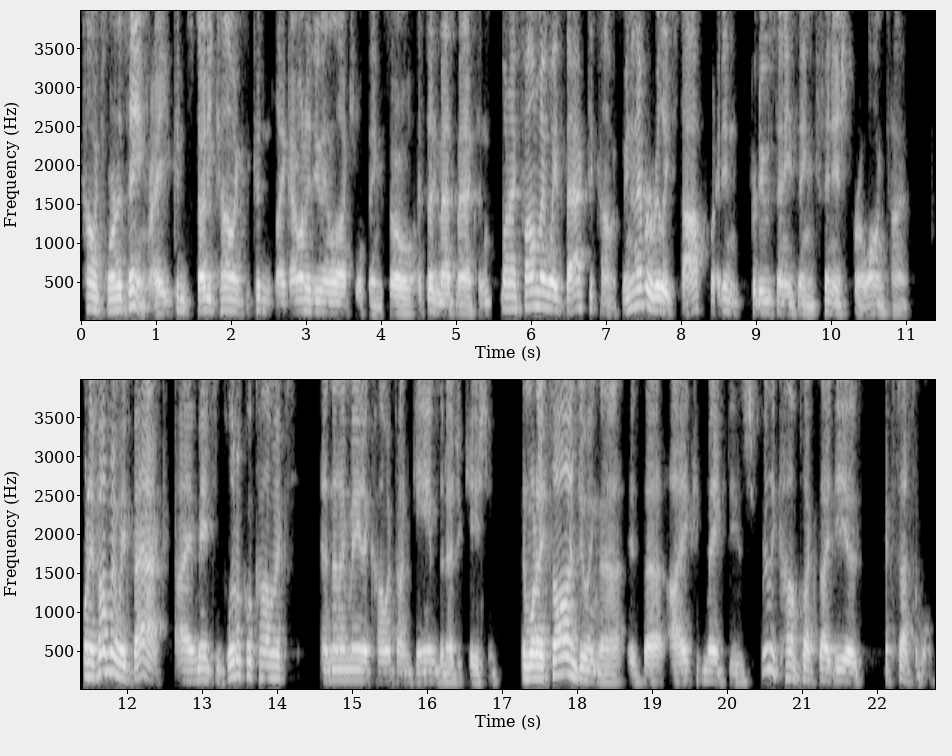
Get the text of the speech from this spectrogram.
comics weren't a thing right? You couldn't study comics you couldn't like i want to do intellectual things so i studied mathematics and when i found my way back to comics i mean i never really stopped but i didn't produce anything finished for a long time. When i found my way back i made some political comics and then i made a comic on games and education. And what i saw in doing that is that i could make these really complex ideas accessible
